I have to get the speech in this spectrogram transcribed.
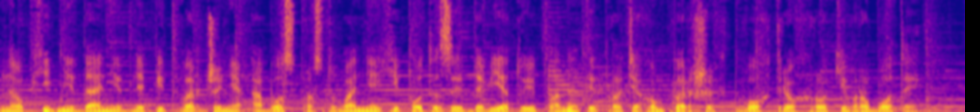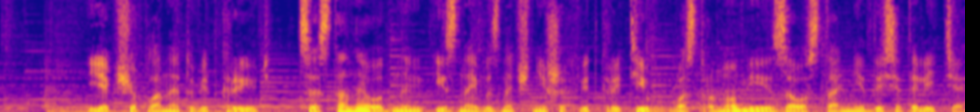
необхідні дані для підтвердження або спростування гіпотези дев'ятої планети протягом перших двох-трьох років роботи. Якщо планету відкриють, це стане одним із найвизначніших відкриттів в астрономії за останні десятиліття.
